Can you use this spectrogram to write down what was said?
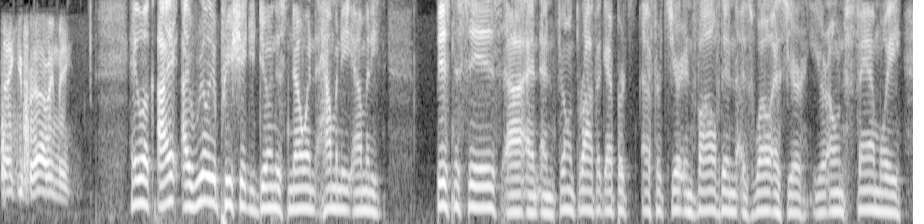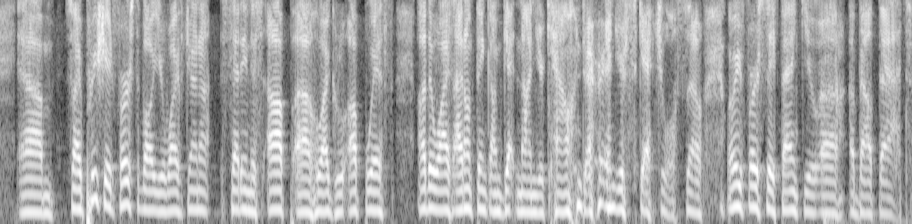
Thank you for having me. Hey, look, I, I really appreciate you doing this, knowing how many how many businesses uh, and, and philanthropic efforts, efforts you're involved in, as well as your, your own family. Um, so I appreciate, first of all, your wife Jenna setting this up, uh, who I grew up with. Otherwise, I don't think I'm getting on your calendar and your schedule. So let me first say thank you uh, about that.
